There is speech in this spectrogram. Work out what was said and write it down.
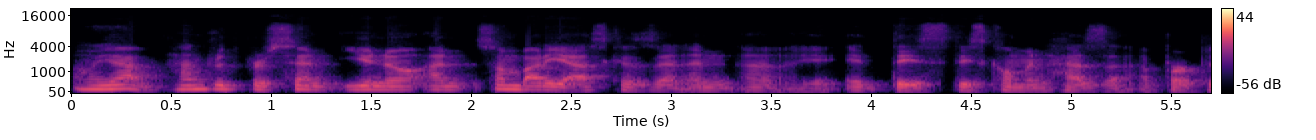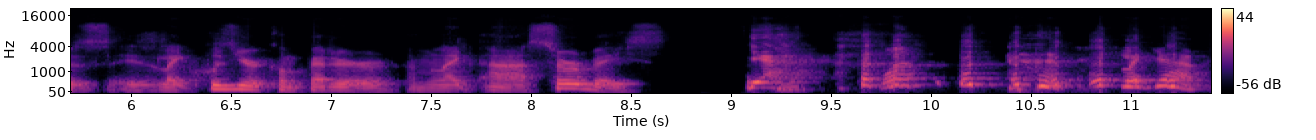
Oh yeah, hundred percent. You know, and somebody asked us, and uh, it, this this comment has a purpose. Is like, who's your competitor? I'm like, uh, surveys. Yeah. what? like yeah,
